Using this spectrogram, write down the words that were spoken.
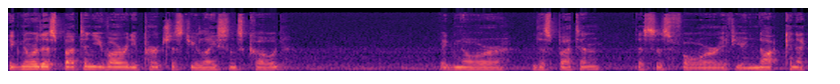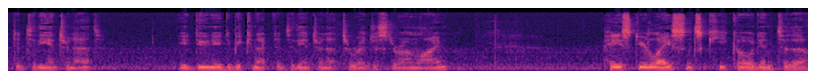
Ignore this button, you've already purchased your license code. Ignore this button, this is for if you're not connected to the internet. You do need to be connected to the internet to register online. Paste your license key code into the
